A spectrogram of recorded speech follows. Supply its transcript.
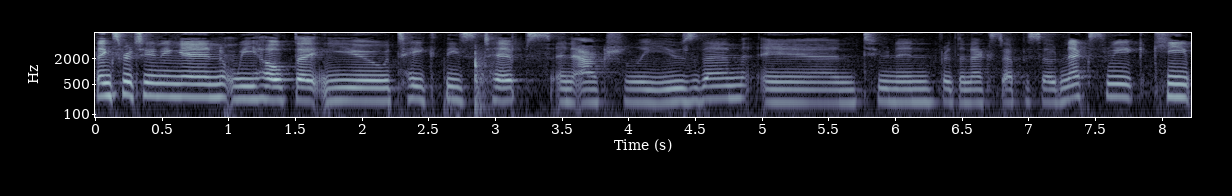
Thanks for tuning in. We hope that you take these tips and actually use them and tune in for the next episode next week. Keep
